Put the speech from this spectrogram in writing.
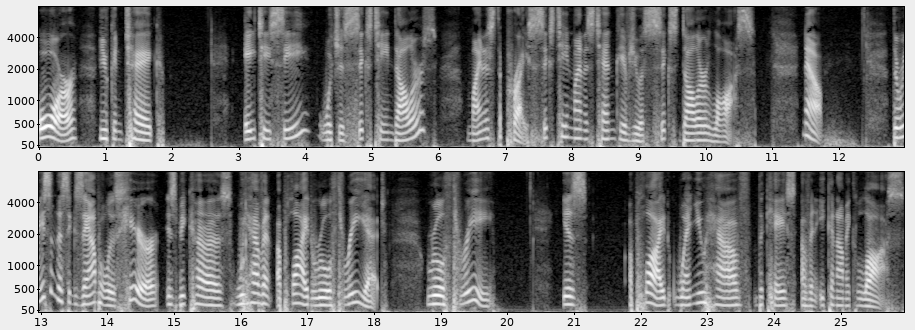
or you can take ATC which is $16 minus the price. 16 minus 10 gives you a $6 loss. Now, the reason this example is here is because we haven't applied Rule 3 yet. Rule 3 is applied when you have the case of an economic loss.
